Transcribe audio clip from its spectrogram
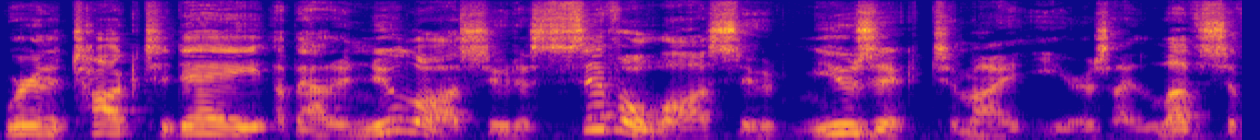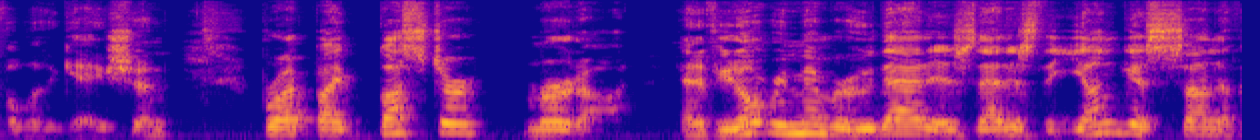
We're going to talk today about a new lawsuit, a civil lawsuit, music to my ears. I love civil litigation, brought by Buster Murdaugh. And if you don't remember who that is, that is the youngest son of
